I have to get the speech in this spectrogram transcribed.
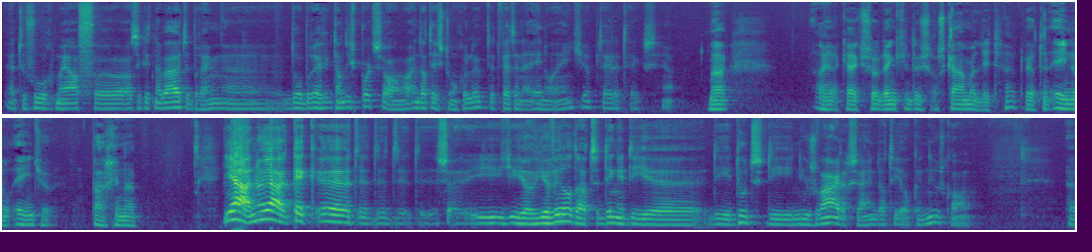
En toen vroeg ik mij af, als ik het naar buiten breng, doorbreek ik dan die sportzomer? En dat is toen gelukt. Het werd een 101'tje op Teletext. Ja. Maar, ah ja, kijk, zo denk je dus als Kamerlid. Hè? Het werd een 101'tje pagina. Ja, nou ja, kijk, eh, je, je, wil dat dingen die je, die je doet, die nieuwswaardig zijn, dat die ook in het nieuws komen. Eh,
